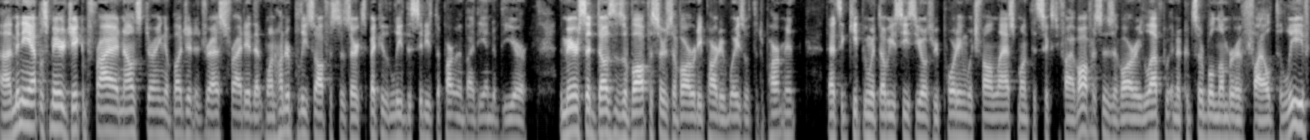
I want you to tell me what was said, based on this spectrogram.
Uh, Minneapolis Mayor Jacob Frey announced during a budget address Friday that 100 police officers are expected to leave the city's department by the end of the year. The mayor said dozens of officers have already parted ways with the department. That's in keeping with WCCO's reporting, which found last month that 65 officers have already left, and a considerable number have filed to leave,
